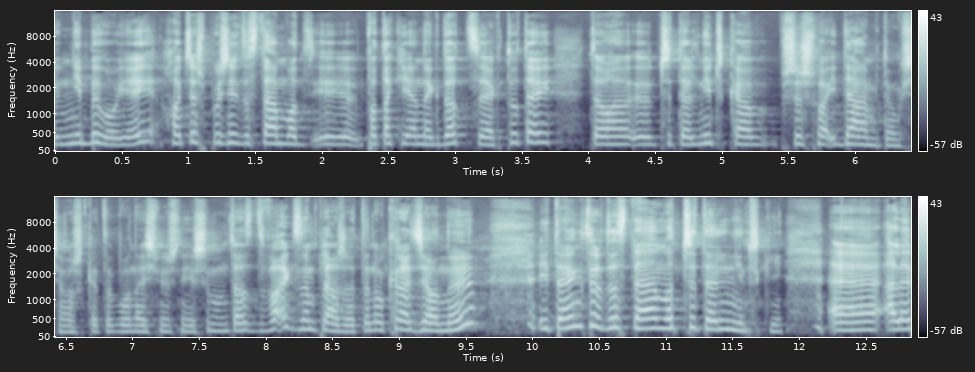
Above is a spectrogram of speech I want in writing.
y, nie było jej, chociaż później dostałam od, y, po takiej anegdotce jak tutaj, to y, czytelniczka przyszła i dała mi tą książkę, to było najśmieszniejsze. Mam teraz dwa egzemplarze, ten ukradziony i ten, który dostałam od czytelniczki. E, ale,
